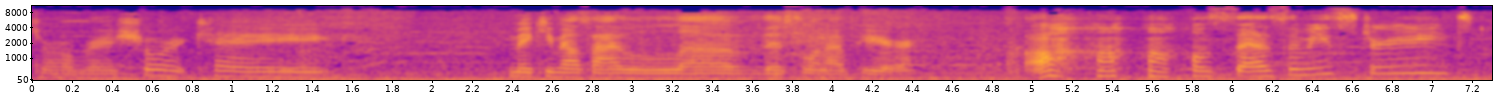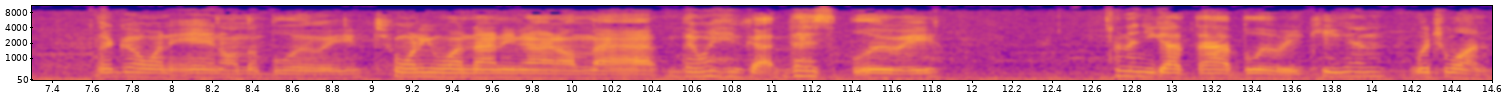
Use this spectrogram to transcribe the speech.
Strawberry shortcake. Mickey Mouse, I love this one up here. Oh, Sesame Street. They're going in on the Bluey. $21.99 on that. Then we've got this Bluey. And then you got that Bluey. Keegan, which one?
